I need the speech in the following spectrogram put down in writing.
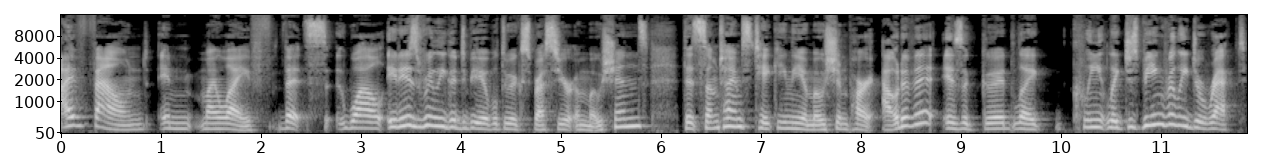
I've found in my life that while it is really good to be able to express your emotions, that sometimes taking the emotion part out of it is a good, like, clean, like just being really direct.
